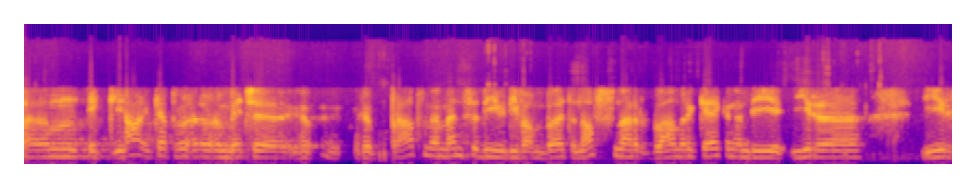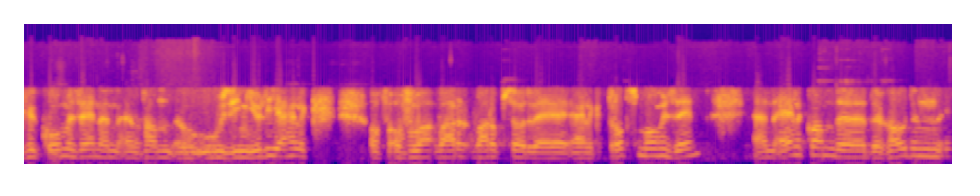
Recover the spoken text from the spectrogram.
Um, ik, ja, ik heb een beetje ge, gepraat met mensen die, die van buitenaf naar Vlaanderen kijken en die hier, uh, hier gekomen zijn. En, van hoe zien jullie eigenlijk, of, of waar, waarop zouden wij eigenlijk trots mogen zijn? En eigenlijk kwam de, de gouden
